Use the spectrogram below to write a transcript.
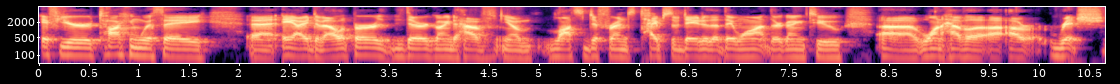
if you're talking with a uh, AI developer, they're going to have you know lots of different types of data that they want. They're going to uh, want to have a, a, rich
